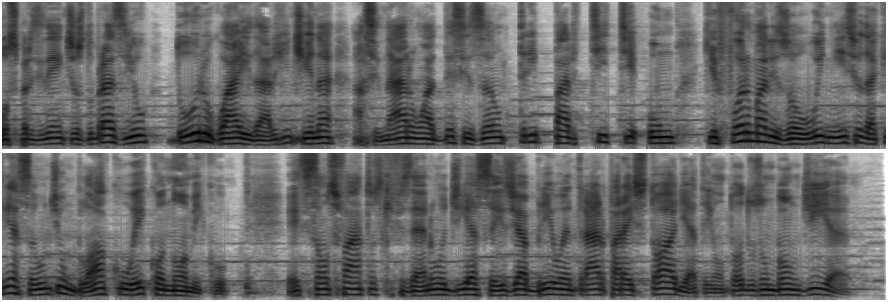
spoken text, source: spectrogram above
Os presidentes do Brasil, do Uruguai e da Argentina assinaram a decisão Tripartite 1, que formalizou o início da criação de um bloco econômico. Esses são os fatos que fizeram o dia 6 de abril entrar para a história. Tenham todos um bom dia.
